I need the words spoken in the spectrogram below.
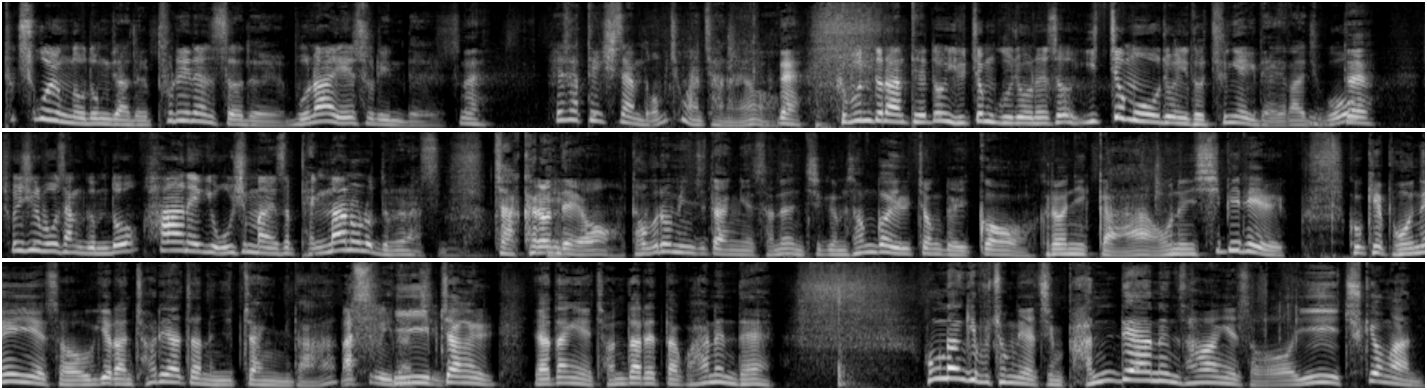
특수고용 노동자들, 프리랜서들, 문화예술인들, 네. 회사 택시 사람들 엄청 많잖아요. 네. 그분들한테도 1.9조 원에서 2.5조 원이 더 증액이 돼가지고 네. 손실보상금도 하한액이 50만 원에서 100만 원으로 늘어났습니다. 자, 그런데요. 더불어민주당에서는 지금 선거 일정도 있고 그러니까 오는 11일 국회 본회의에서 의결안 처리하자는 입장입니다. 맞습니다. 이 지금. 입장을 야당에 전달했다고 하는데 홍남기 부총리가 지금 반대하는 상황에서 이 추경안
